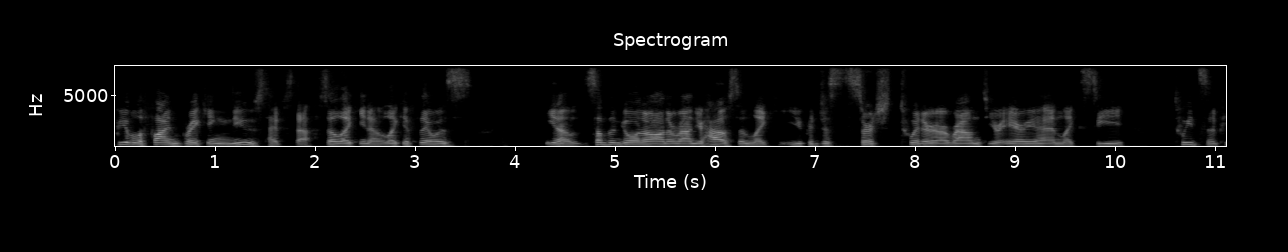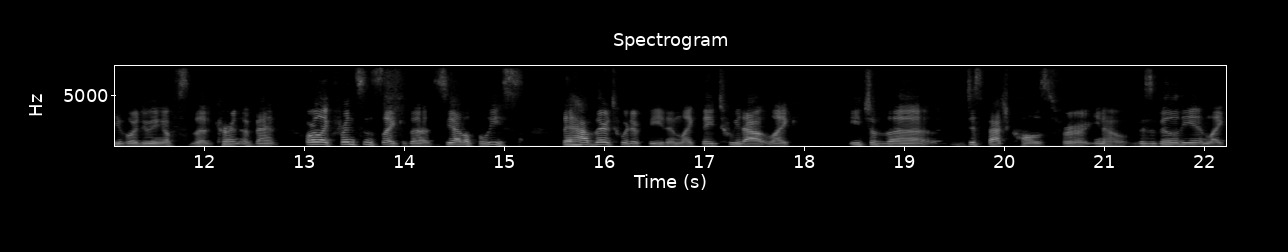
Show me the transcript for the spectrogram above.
be able to find breaking news type stuff. So, like, you know, like if there was, you know, something going on around your house, and like you could just search Twitter around your area and like see tweets that people are doing of the current event. Or like, for instance, like the Seattle police, they have their Twitter feed, and like they tweet out like each of the dispatch calls for you know visibility and like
